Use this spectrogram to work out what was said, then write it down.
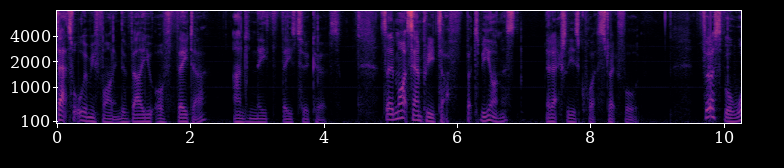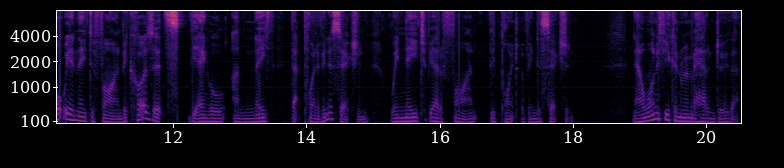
that's what we're going to be finding, the value of theta underneath these two curves. So it might sound pretty tough, but to be honest, it actually is quite straightforward. First of all, what we need to find, because it's the angle underneath that point of intersection, we need to be able to find the point of intersection. Now, I wonder if you can remember how to do that.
